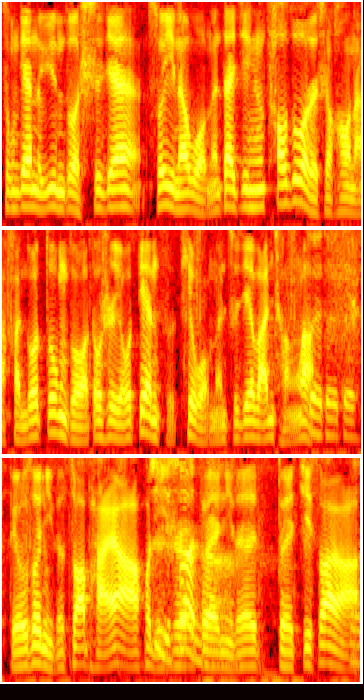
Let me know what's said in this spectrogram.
中间的运作时间，所以呢，我们在进行操作的时候呢，很多动作都是由电子替我们直接完成了。对对对。比如说你的抓牌啊，或者是对你的对计算啊，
